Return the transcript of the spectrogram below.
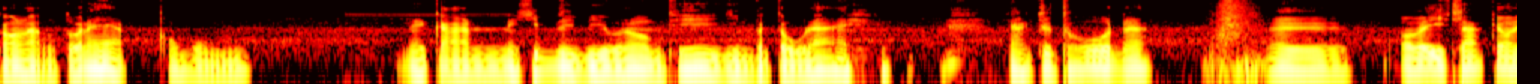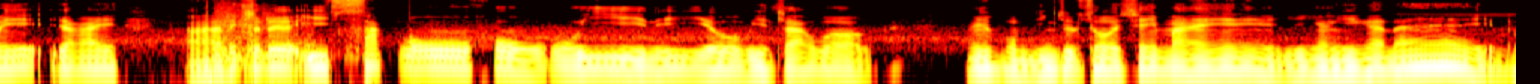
กองหลังตัวแรกของผม ในการในคลิปรีวิวนะผมที่ยิงประตูได้ จากจุดโทษนะ เออเอาไปอีกสักเจ้านี้ยังไงอ่าเล็กเดอร์อีซักโอ้โหนี่เดี๋ยวอีซักบอกนี่ผมยิงจุดโทษใช่ไหม ยิงอย่างนี้ก็ได้โถ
